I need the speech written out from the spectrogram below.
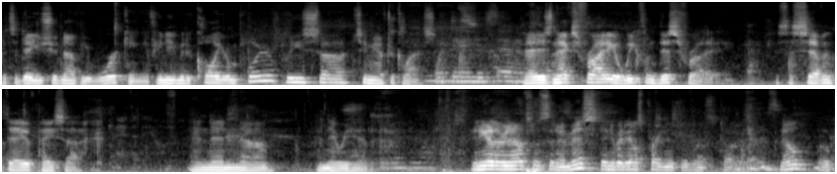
it's a day you should not be working. If you need me to call your employer, please uh, see me after class. What day is that? That is next Friday, a week from this Friday. It's the seventh day of Pesach, and then uh, and there we have it. Any other announcements that I missed? Anybody else pregnant that wants to talk about it? No? Okay,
